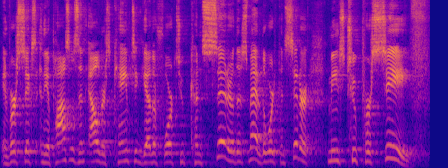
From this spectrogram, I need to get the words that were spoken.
in verse 6 and the apostles and elders came together for to consider this matter. The word consider means to perceive.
